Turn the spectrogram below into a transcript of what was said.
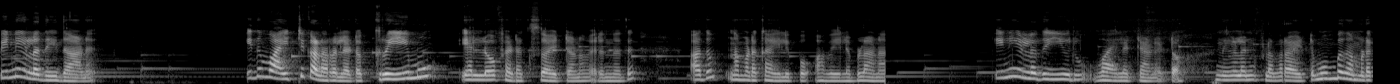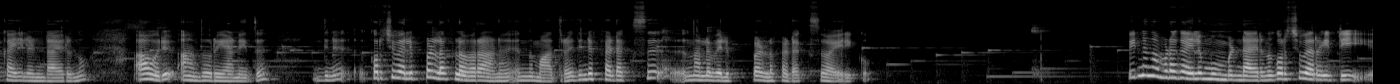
പിന്നെയുള്ളത് ഇതാണ്. ഇത് വൈറ്റ് കളറല്ല കേട്ടോ. ക്രീമും യെല്ലോ ഫെഡക്സും ആയിട്ടാണ് വരുന്നത്. അതും നമ്മുടെ കയ്യിലിപ്പോൾ അവൈലബിൾ ആണ്. ഇനിയുള്ളത് ഈ ഒരു വയലറ്റ് ആണ് കേട്ടോ. നീളൻ ഫ്ലവർ ആയിട്ട് മുമ്പ് നമ്മുടെ കയ്യിലുണ്ടായിരുന്നു. ആ ഒരു ആന്തോറിയാണിത്. ഇതിന് കുറച്ച് വലിപ്പമുള്ള ഫ്ലവറാണ് എന്ന് മാത്രം. ഇതിന്റെ ഫെഡക്സ് നല്ല വലിപ്പമുള്ള ഫെഡക്സും ആയിരിക്കും. പിന്നെ നമ്മുടെ കയ്യിൽ മുമ്പുണ്ടായിരുന്നു കുറച്ച് വെറൈറ്റി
